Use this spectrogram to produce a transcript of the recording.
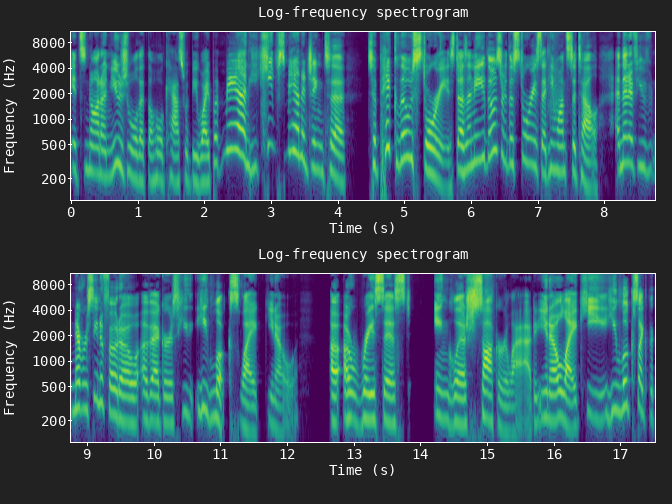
it's not unusual that the whole cast would be white. But man, he keeps managing to to pick those stories, doesn't he? Those are the stories that he wants to tell. And then if you've never seen a photo of Eggers, he he looks like you know a, a racist English soccer lad. You know, like he he looks like the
